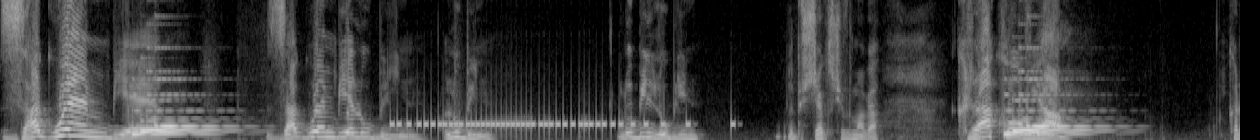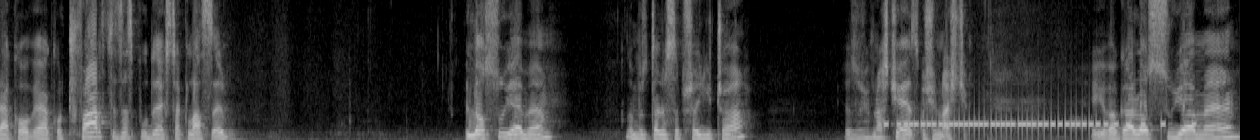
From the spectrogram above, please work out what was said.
Zagłębie. Zagłębie Lublin. Lubin. Lubin, Lublin. Napiszcie, jak to się wymaga. Krakowia. Krakowia jako czwarty zespół do ekstraklasy. Losujemy. No bo teraz sobie przeliczę. Jest 18, jest 18. I uwaga, losujemy.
